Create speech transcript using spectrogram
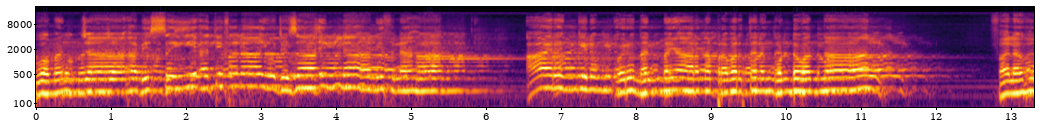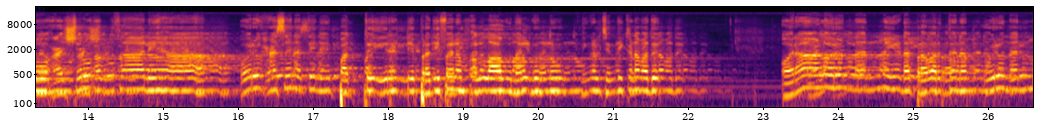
ومن جاء بالسيئة فلا يجزى إلا مثلها ആരെങ്കിലും ഒരു നന്മയാർന്ന പ്രവർത്തനം കൊണ്ടുവന്നാൽ ഫലഹു അശ്രു അംസാലിഹ ഒരു ഹസനത്തിന് പത്ത് ഇരട്ടി പ്രതിഫലം അള്ളാഹു നൽകുന്നു. നിങ്ങൾ ചിന്തിക്കണം അത് ഒരാൾ ഒരു നന്മയുടെ പ്രവർത്തനം ഒരു നന്മ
